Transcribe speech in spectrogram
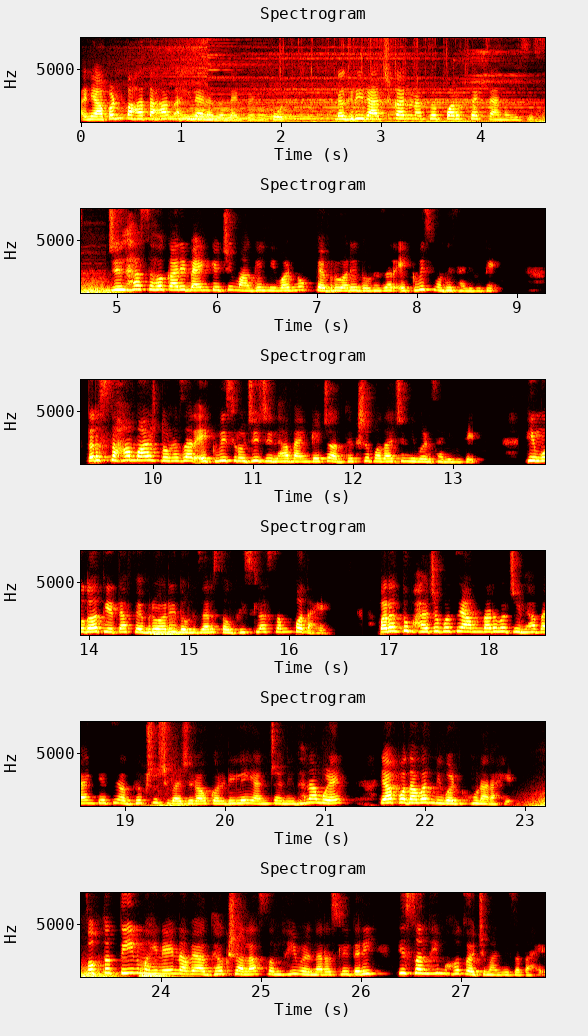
आणि आपण पाहत आहात अहिल्यानगर लाईफ ट्वेंटी नगरी राजकारणाचं परफेक्ट अनालिसिस जिल्हा सहकारी बँकेची मागील निवडणूक फेब्रुवारी दोन हजार एकवीसमध्ये झाली होती. तर सहा मार्च दोन हजार एकवीस रोजी जिल्हा बँकेच्या अध्यक्षपदाची निवड झाली होती. ही मुदत येत्या फेब्रुवारी दोन हजार सव्वीस ला संपत आहे. परंतु भाजपचे आमदार व जिल्हा बँकेचे अध्यक्ष शिवाजीराव कर्डिले यांच्या निधनामुळे या पदावर निवड होणार आहे. फक्त तीन महिने नव्या अध्यक्षाला संधी मिळणार असली तरी ही संधी महत्वाची मानली जात आहे.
